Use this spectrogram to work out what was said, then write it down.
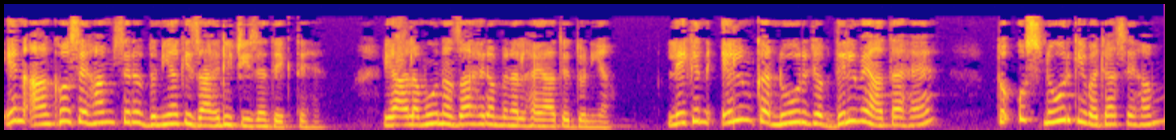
ان آنکھوں سے ہم صرف دنیا کی ظاہری چیزیں دیکھتے ہیں۔ یا علمون ظاہر من الحیات دنیا لیکن علم کا نور جب دل میں آتا ہے، تو اس نور کی وجہ سے ہم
